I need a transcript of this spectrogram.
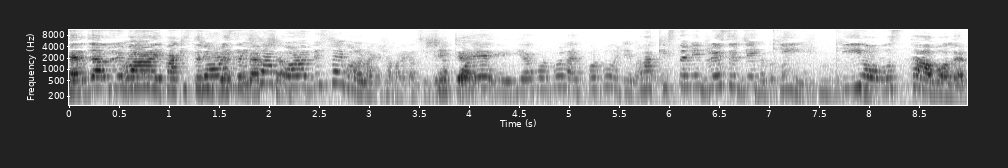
ভেজাল রে ভাই পাকিস্তানি ড্রেসের ব্যবসা। পরের ভালো লাগে সবার কাছে পরে ইয়া করব লাইভ করব ওইটাই পাকিস্তানি ড্রেসের যে কি কি অবস্থা বলেন।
